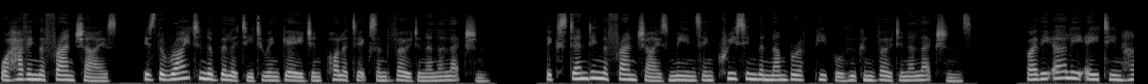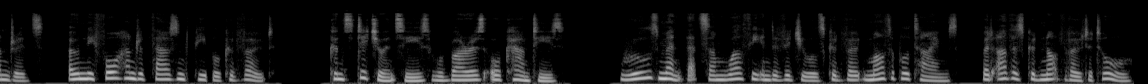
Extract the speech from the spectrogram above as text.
or having the franchise, is the right and ability to engage in politics and vote in an election. Extending the franchise means increasing the number of people who can vote in elections. By the early 1800s, only 400,000 people could vote. Constituencies were boroughs or counties. Rules meant that some wealthy individuals could vote multiple times, but others could not vote at all.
